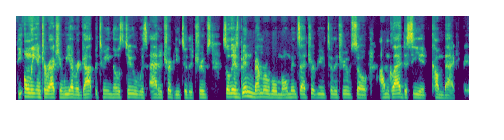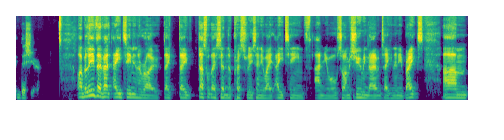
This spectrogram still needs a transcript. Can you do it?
The only interaction we ever got between those two was at a tribute to the troops. So there's been memorable moments at tribute to the troops. So I'm glad to see it come back this year. I believe they've had 18 in a row. They they that's what they said in the press release anyway. 18th annual. So I'm assuming they haven't taken any breaks. Um,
